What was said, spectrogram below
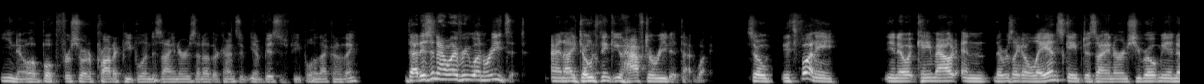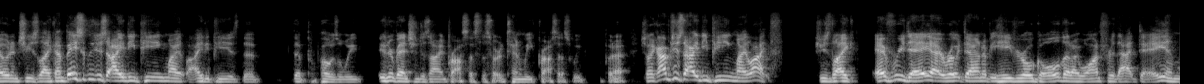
you know a book for sort of product people and designers and other kinds of you know business people and that kind of thing. That isn't how everyone reads it and i don't think you have to read it that way. So it's funny you know, it came out and there was like a landscape designer and she wrote me a note and she's like, I'm basically just IDPing my IDP is the the proposal we intervention design process, the sort of 10 week process we put out. She's like, I'm just IDPing my life. She's like, every day I wrote down a behavioral goal that I want for that day. And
